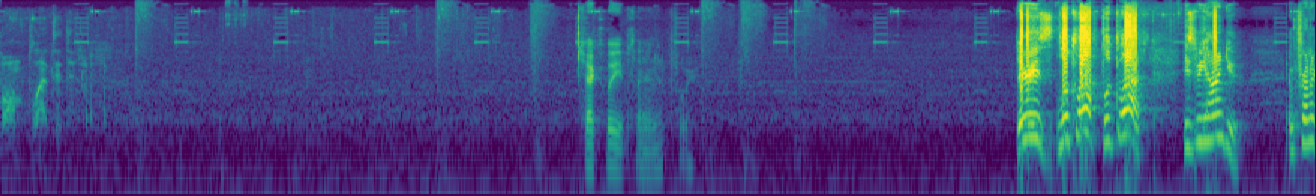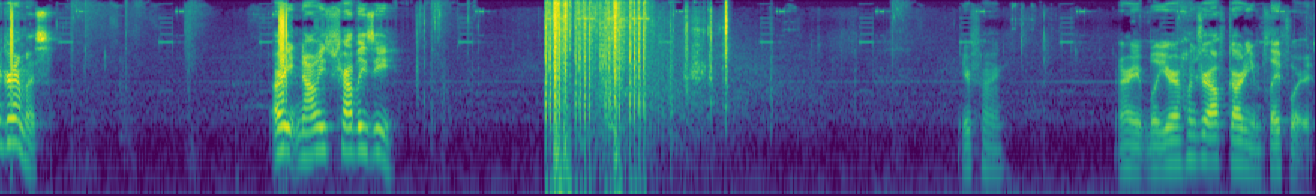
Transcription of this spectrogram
Bomb planted. Check what you planned it for. There he is! Look left! Look left! He's behind you! In front of grandma's. Alright, now he's probably Z. You're fine. Alright, well you're 100 off Guardian, play for it.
